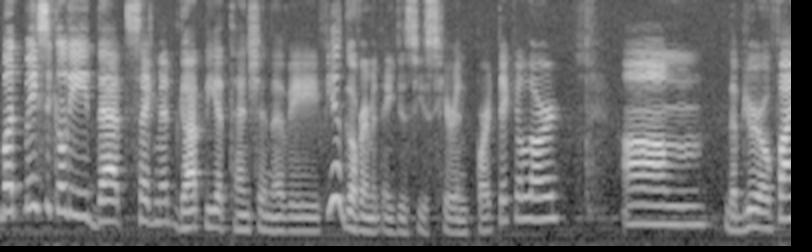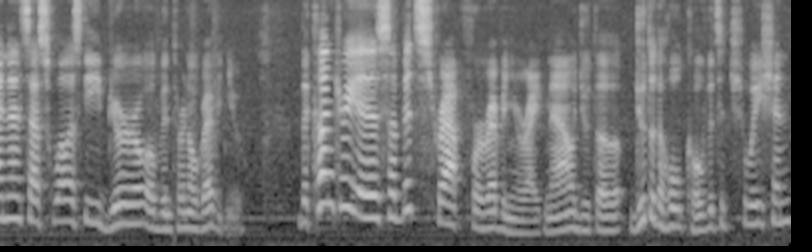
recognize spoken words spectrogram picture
But basically, that segment got the attention of a few government agencies here in particular um, the Bureau of Finance as well as the Bureau of Internal Revenue. The country is a bit strapped for revenue right now due to due to the whole COVID situation,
